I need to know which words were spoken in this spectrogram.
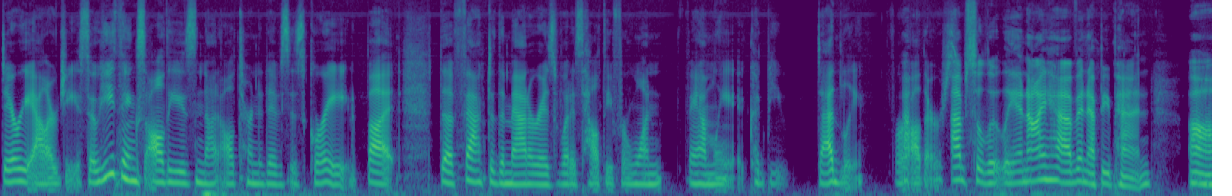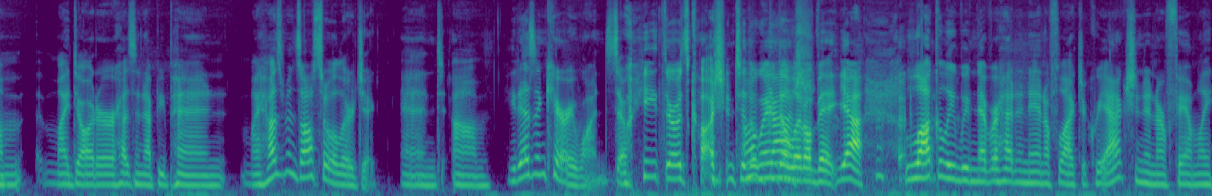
dairy allergy. So he thinks all these nut alternatives is great. But the fact of the matter is, what is healthy for one family, it could be deadly for others. Absolutely. And I have an EpiPen. Um, my daughter has an EpiPen. My husband's also allergic. And um, he doesn't carry one, so he throws caution to the Oh, wind a little bit. Yeah, luckily we've never had an anaphylactic reaction in our family.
